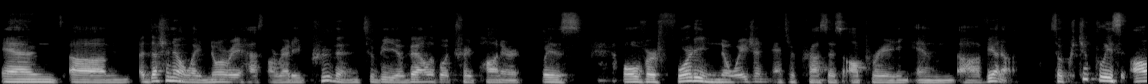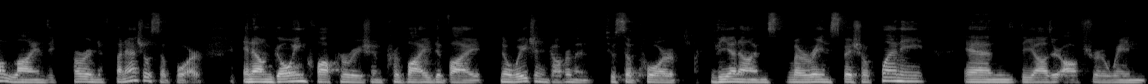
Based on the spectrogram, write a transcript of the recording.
And um, additionally, Norway has already proven to be a valuable trade partner with over 40 Norwegian enterprises operating in uh, Vietnam. So could you please outline the current financial support and ongoing cooperation provided by Norwegian government to support Vietnam's marine spatial planning and the other offshore wind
